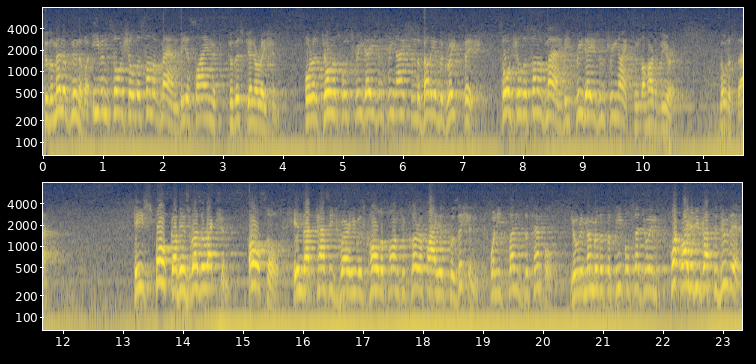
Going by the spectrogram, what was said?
to the men of Nineveh, even so shall the Son of Man be a sign to this generation. For as Jonas was three days and three nights in the belly of the great fish, so shall the Son of Man be three days and three nights in the heart of the earth. Notice that. He spoke of his resurrection also in that passage where he was called upon to clarify his position when he cleansed the temple. You'll remember that the people said to him, What right have you got to do this?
